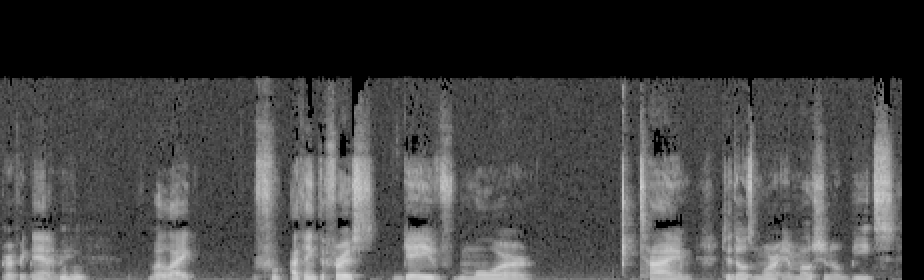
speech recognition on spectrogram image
perfect anime. Mhm. But like, f- I think the first gave more time to those more emotional beats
